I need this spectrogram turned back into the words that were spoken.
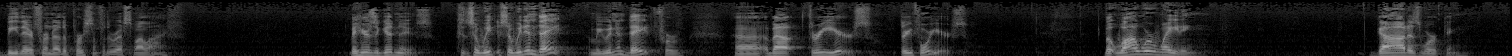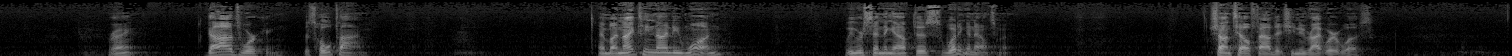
be there for another person for the rest of my life. But here's the good news. So we, so we didn't date. I mean, we didn't date for uh, about three years, three, four years. But while we're waiting, God is working. Right? God's working this whole time. And by 1991, we were sending out this wedding announcement. Chantel found it. She knew right where it was.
